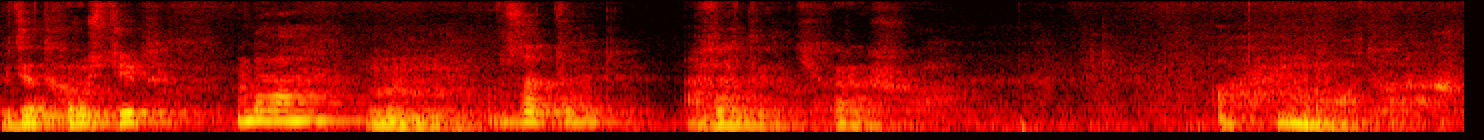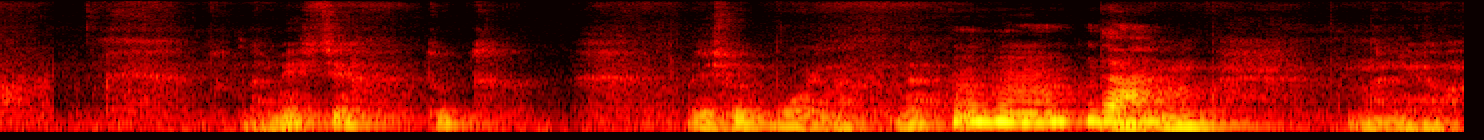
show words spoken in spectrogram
Где-то хрустит? Да, Мгм. в затылке. В затылке, хорошо. Ну вот, хорошо. Тут на месте, тут здесь вот больно, да? Угу, да. Мгм. Налево.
